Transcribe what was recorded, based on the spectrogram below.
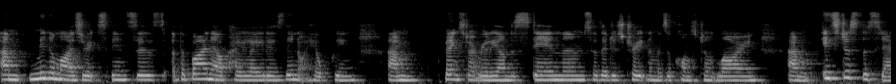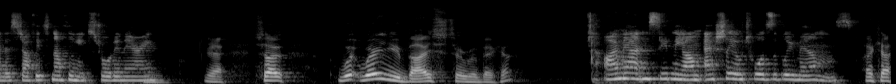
Um, minimize your expenses. The buy now, pay laters, they're not helping. Um, banks don't really understand them, so they just treat them as a constant loan. Um, it's just the standard stuff. It's nothing extraordinary. Mm, yeah. So, wh- where are you based, uh, Rebecca? I'm out in Sydney. I'm actually towards the Blue Mountains. Okay.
